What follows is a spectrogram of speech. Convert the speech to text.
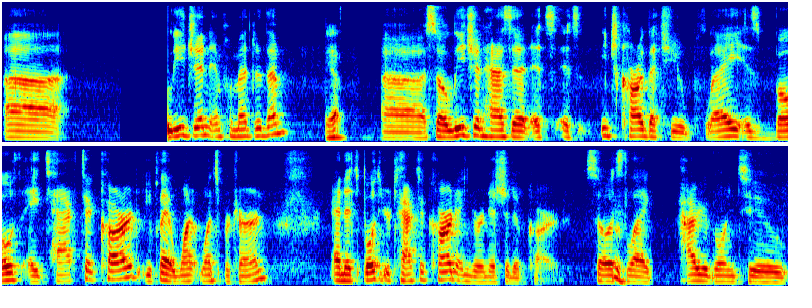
Uh, Legion implemented them. Yep. Uh, so Legion has it. It's it's each card that you play is both a tactic card. You play it one, once per turn, and it's both your tactic card and your initiative card. So it's like how you're going to.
